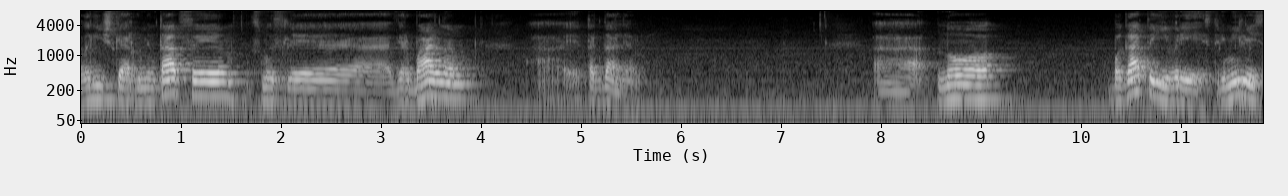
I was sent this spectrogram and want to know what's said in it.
логической аргументации, в смысле вербальном и так далее – но богатые евреи стремились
